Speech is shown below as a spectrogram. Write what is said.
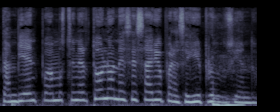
también podamos tener todo lo necesario para seguir produciendo.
